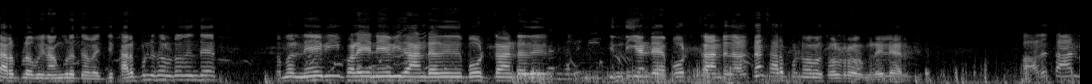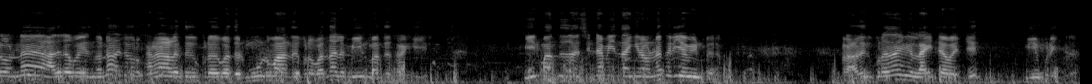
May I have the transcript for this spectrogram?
கருப்பில் போய் நங்குரத்தை வச்சு கருப்புன்னு சொல்கிறது இந்த நம்ம நேவி பழைய நேவி தாண்டது போட் தாண்டது இந்தியன் போட் தாண்டது அதுதான் கருப்புன்னு அவங்க சொல்கிறவங்க எல்லாருமே. அதை தாண்டோன்னே அதில் போயிருந்தோன்னா அதில் ஒரு கனாலத்துக்கு பிறகு பார்த்து மூணு மாதத்துக்கு பிறகு பார்த்தா அதில் மீன் வந்து தங்கிடும் மீன் வந்து தான் சின்ன மீன் தங்கினோடனே பெரிய மீன் பெறும். அப்புறம் அதுக்கு பிறகு தான் இவங்க லைட்டை வச்சு மீன் பிடிக்கிறது.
